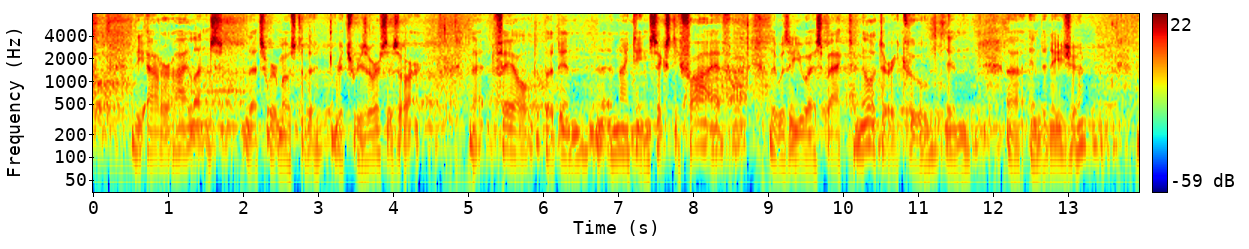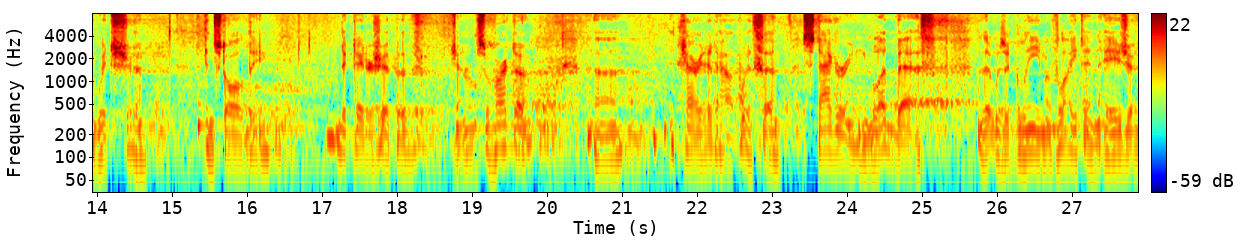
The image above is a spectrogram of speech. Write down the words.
the outer islands. That's where most of the rich resources are. That failed, but in 1965, there was a US backed military coup in uh, Indonesia, which uh, installed the dictatorship of General Suharto. Uh, it carried it out with a staggering bloodbath that was a gleam of light in Asia,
